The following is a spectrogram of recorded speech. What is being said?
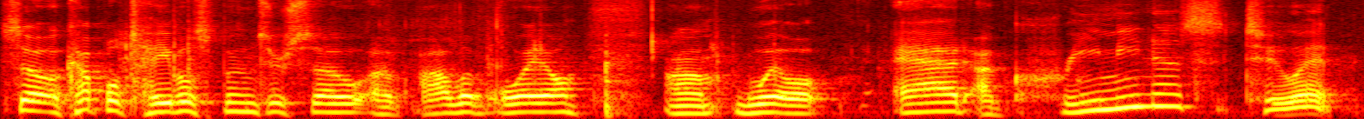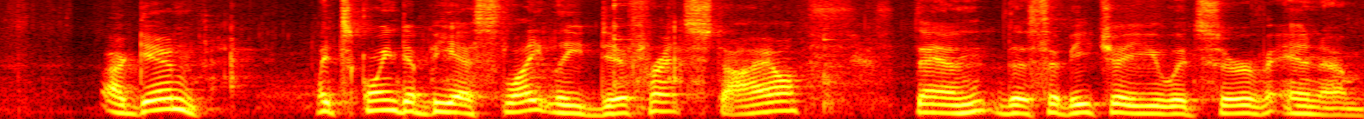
So a couple tablespoons or so of olive oil um, will add a creaminess to it. Again, it's going to be a slightly different style than the ceviche you would serve in a,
